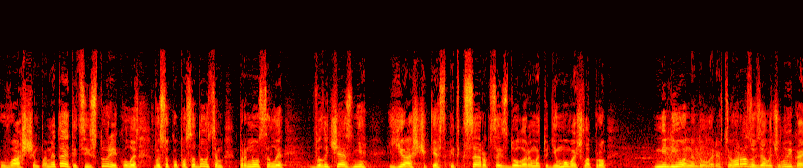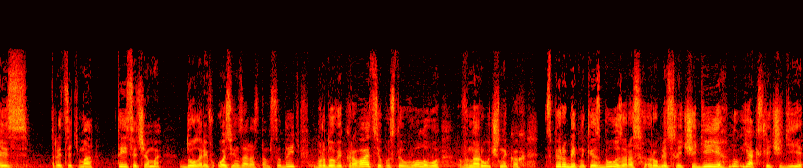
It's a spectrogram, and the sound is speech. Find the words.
важчим. Пам'ятаєте ці історії, коли високопосадовцям приносили величезні ящики з-під ксерокса із доларами? Тоді мова йшла про мільйони доларів. Цього разу взяли чоловіка із 30 тисячами доларів. Ось він зараз там сидить, бордовій кроватці, опустив голову в наручниках. Співробітники СБУ зараз роблять слідчі дії. Ну як слідчі дії?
